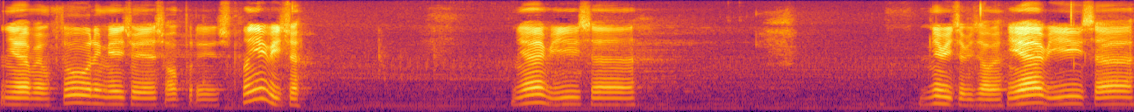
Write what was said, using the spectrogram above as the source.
Nie wiem w którym miejscu jest oprysk. No nie widzę. Nie widzę. Nie widzę widzowie. Nie widzę.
